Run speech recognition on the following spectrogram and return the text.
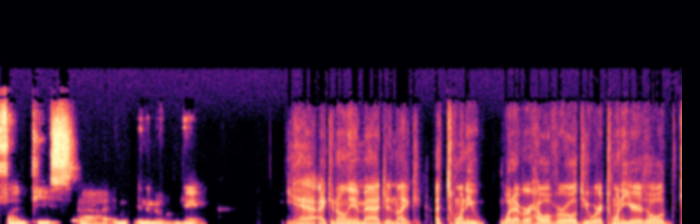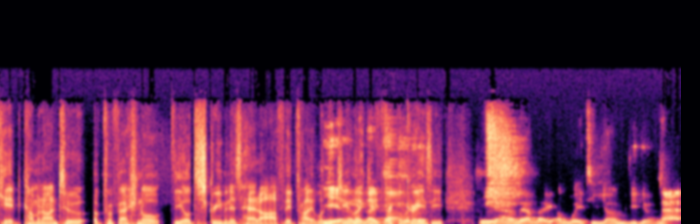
find peace uh, in, in the middle of the game. Yeah, I can only imagine like a 20, whatever, however old you were, 20 years old kid coming onto a professional field screaming his head off. They'd probably look yeah, at you I mean, like, like, you're freaking crazy. yeah, I mean, I'm like, I'm way too young to be doing that.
